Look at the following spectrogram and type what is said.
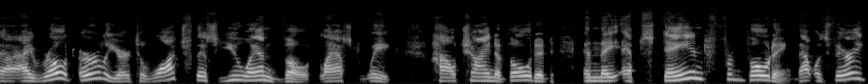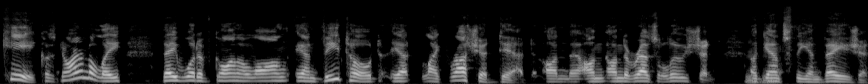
I wrote earlier to watch this UN vote last week how China voted, and they abstained from voting. That was very key because normally they would have gone along and vetoed it like Russia did on the on, on the resolution mm-hmm. against the invasion.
